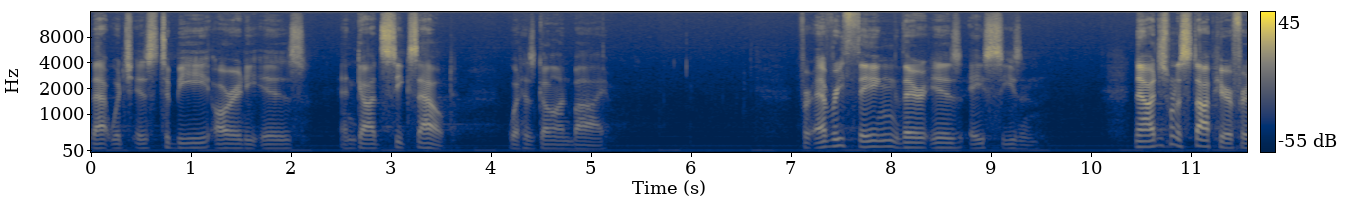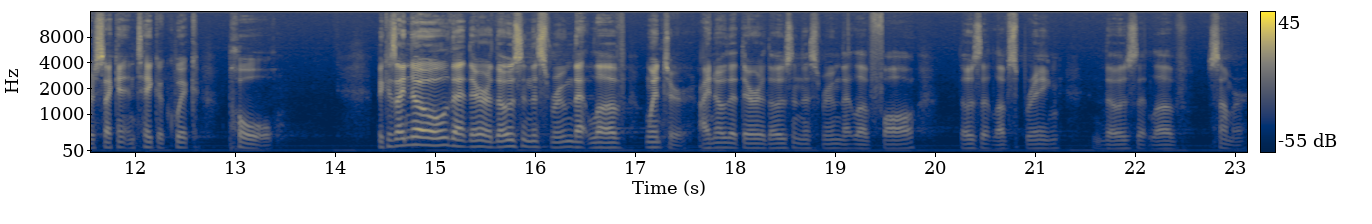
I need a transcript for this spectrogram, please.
that which is to be already is, and God seeks out what has gone by. For everything there is a season now, I just want to stop here for a second and take a quick poll. Because I know that there are those in this room that love winter. I know that there are those in this room that love fall, those that love spring, those that love summer.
